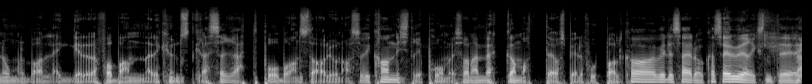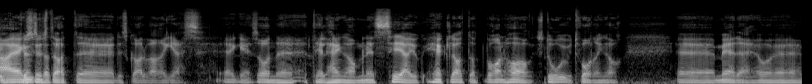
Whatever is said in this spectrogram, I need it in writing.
nå må du bare legge det der forbannede kunstgresset rett på Brann stadion. Altså, vi kan ikke drive på med sånn møkkamatte og spille fotball. Hva vil det si da? Hva sier du Eriksen til Nei, jeg syns at uh, det skal være gress. Jeg er sånn eh, tilhenger, men jeg ser jo helt klart at Brann har store utfordringer eh, med det. Og, eh,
